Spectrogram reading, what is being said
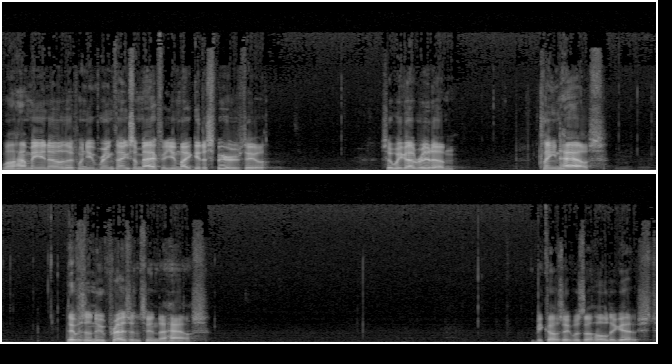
Well, how many of you know that when you bring things from Africa, you might get a spirit or two? So we got rid of them cleaned house. There was a new presence in the house because it was the Holy Ghost.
